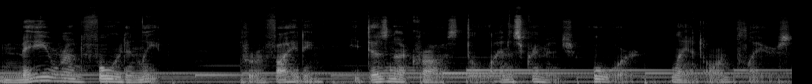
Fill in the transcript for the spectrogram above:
may run forward and leap, providing he does not cross the line of scrimmage or land on players.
